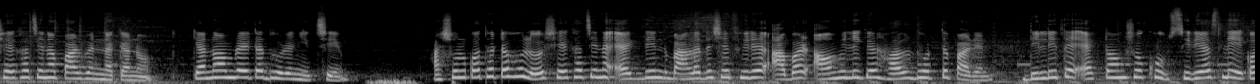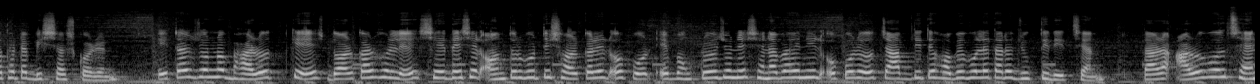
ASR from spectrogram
শেখ হাসিনা পারবেন না কেন? কেন আমরা এটা ধরে নিচ্ছি? আসল কথাটা হলো, শেখ হাসিনা একদিন বাংলাদেশে ফিরে আবার আওয়ামী লীগের হাল ধরতে পারেন। দিল্লিতে একটা অংশ খুব সিরিয়াসলি এ কথাটা বিশ্বাস করেন। এটার জন্য ভারতকে দরকার হলে সে দেশের অন্তর্বর্তী সরকারের ওপর এবং প্রয়োজনে সেনাবাহিনীর ওপরেও চাপ দিতে হবে বলে তারা যুক্তি দিচ্ছেন। তারা আরও বলছেন,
